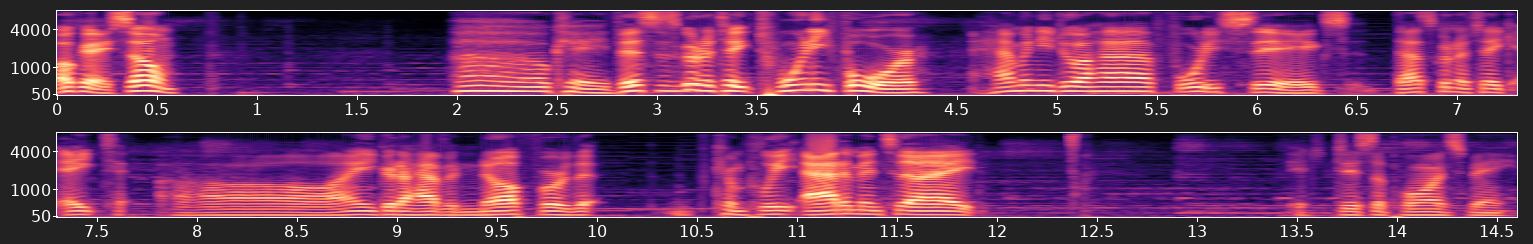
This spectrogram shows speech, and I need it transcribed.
Okay, so... okay, this is going to take 24. How many do I have? 46. That's going to take 8. Oh, I ain't going to have enough for the complete adamantite. It disappoints me.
